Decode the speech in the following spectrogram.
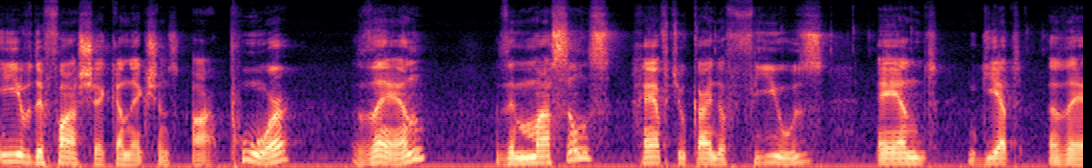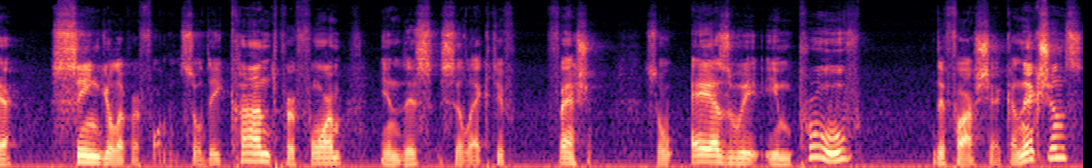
if the fascia connections are poor then the muscles have to kind of fuse and get their singular performance. So they can't perform in this selective fashion. So as we improve the fascia connections,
